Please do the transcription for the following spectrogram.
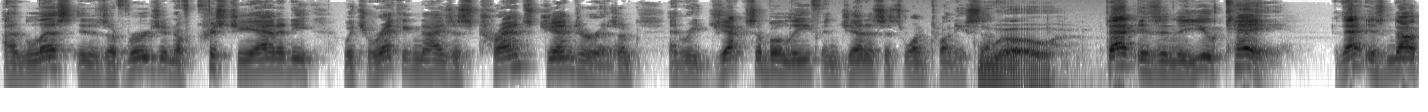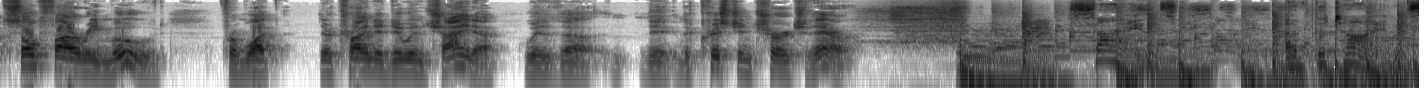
unless it is a version of Christianity which recognizes transgenderism and rejects a belief in Genesis 1:27. Whoa. That is in the UK. That is not so far removed from what they're trying to do in China with uh, the, the Christian church there. Signs of the times.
